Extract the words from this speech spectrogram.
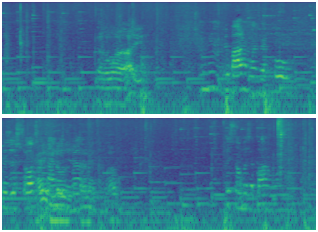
Want to lie. Mm-hmm. The bottom ones are cool because the sauce I is didn't heated up. the. This one was a bottom one.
